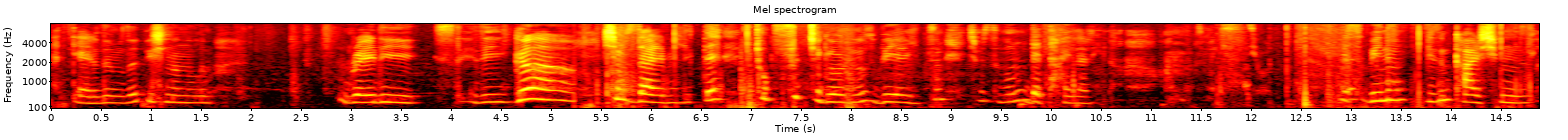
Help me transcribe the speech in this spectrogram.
Hadi aradığımızda ışınlanalım. Ready, steady, go. Şimdi sizlerle birlikte çok sıkça gördüğünüz bir yere gittim. Şimdi size bunun detaylarıyla anlatmak istiyorum. Mesela benim bizim karşımızda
